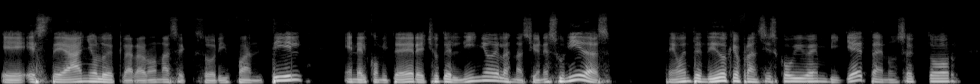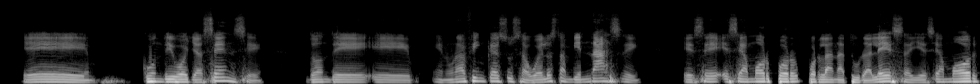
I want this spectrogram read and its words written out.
Eh, este año lo declararon asesor infantil en el Comité de Derechos del Niño de las Naciones Unidas. Tengo entendido que Francisco vive en Villeta, en un sector eh, cundiboyacense, donde en una finca de sus abuelos también nace ese, ese amor por, por, la naturaleza y ese amor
